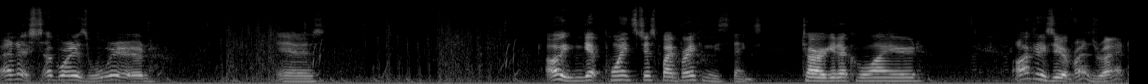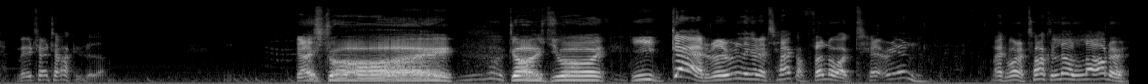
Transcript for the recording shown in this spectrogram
Man, this subway is weird. Yeah, it is. Oh, you can get points just by breaking these things. Target acquired. Octings your friends, right? Maybe try talking to them. Destroy! Destroy! Egad, are they really gonna attack a fellow Octarian? Might want to talk a little louder.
